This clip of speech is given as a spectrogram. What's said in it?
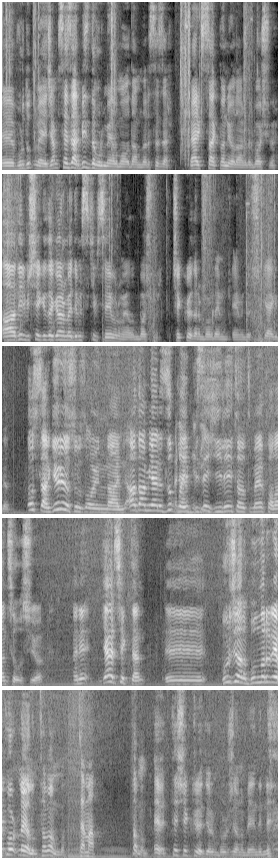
E, vurdurtmayacağım. Sezer biz de vurmayalım o adamları Sezer. Belki saklanıyorlardır boş ver. Adil bir şekilde görmediğimiz kimseyi vurmayalım boş ver. Teşekkür ederim bu arada Em- Emre. Gel gidelim. Dostlar görüyorsunuz oyunun halini. Adam yani zıplayıp Önemli bize değil. hileyi tanıtmaya falan çalışıyor. Hani gerçekten e, Burcu Hanım bunları reportlayalım tamam mı? Tamam. Tamam evet teşekkür ediyorum Burcu Hanım beni dinle.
